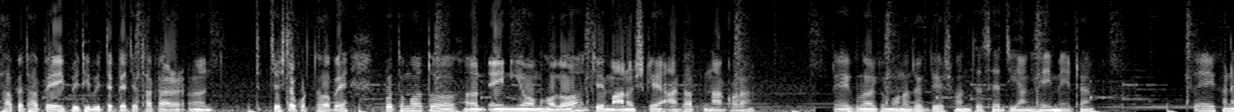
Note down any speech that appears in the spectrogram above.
ধাপে ধাপে এই পৃথিবীতে বেঁচে থাকার চেষ্টা করতে হবে। প্রথমত এই নিয়ম হলো যে মানুষকে আঘাত না করা। তো এগুলো আর কি মনোযোগ দিয়ে শুনতেছে জিয়াং হেই মেয়েটা। তো এখানে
